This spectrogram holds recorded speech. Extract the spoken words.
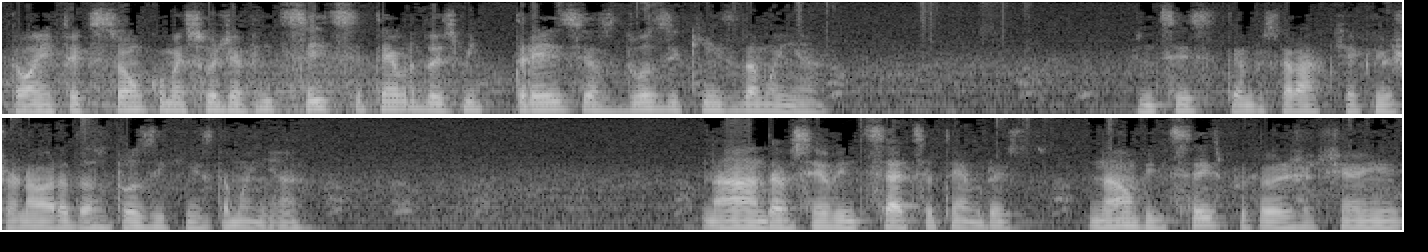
Então a infecção começou dia 26 de setembro de 2013 às 12h15 da manhã. 26 de setembro, será que aquele jornal era das 12h15 da manhã? Não, deve ser 27 de setembro. Não, 26, porque eu já tinha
